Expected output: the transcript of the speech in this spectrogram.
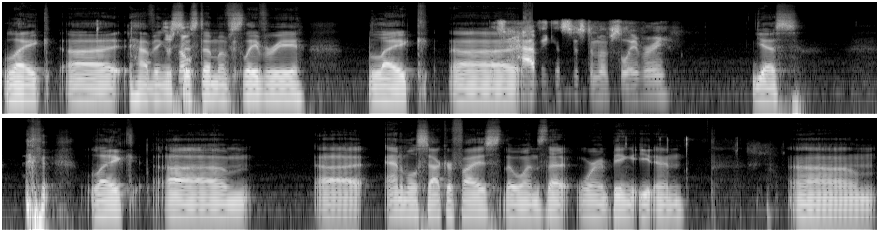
like uh, having There's a system no... of slavery, like Uh, having a system of slavery. Yes. like um uh animal sacrifice, the ones that weren't being eaten. Um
